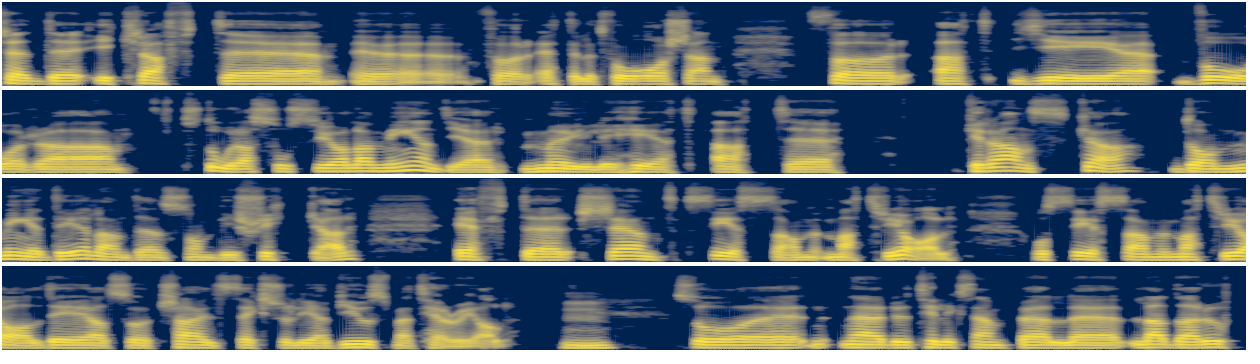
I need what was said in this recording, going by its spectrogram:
trädde i kraft eh, eh, för ett eller två år sedan för att ge våra stora sociala medier möjlighet att eh, granska de meddelanden som vi skickar efter känt SESAM-material. Och SESAM-material, det är alltså Child Sexually Abuse Material. Mm. Så eh, när du till exempel eh, laddar upp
